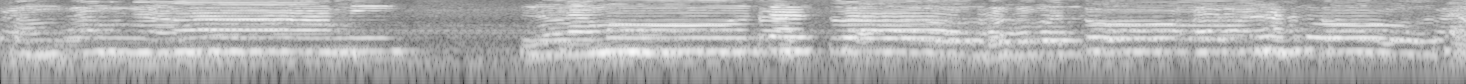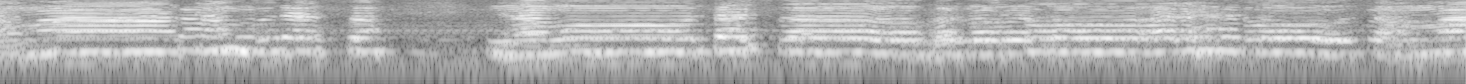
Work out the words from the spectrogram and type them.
सङ्गं नमामि नमो तस्स भगवतो अर्हतो सम्मा सम्बुद्धस्स नमो तस्स भगवतो अर्हतो सम्मा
